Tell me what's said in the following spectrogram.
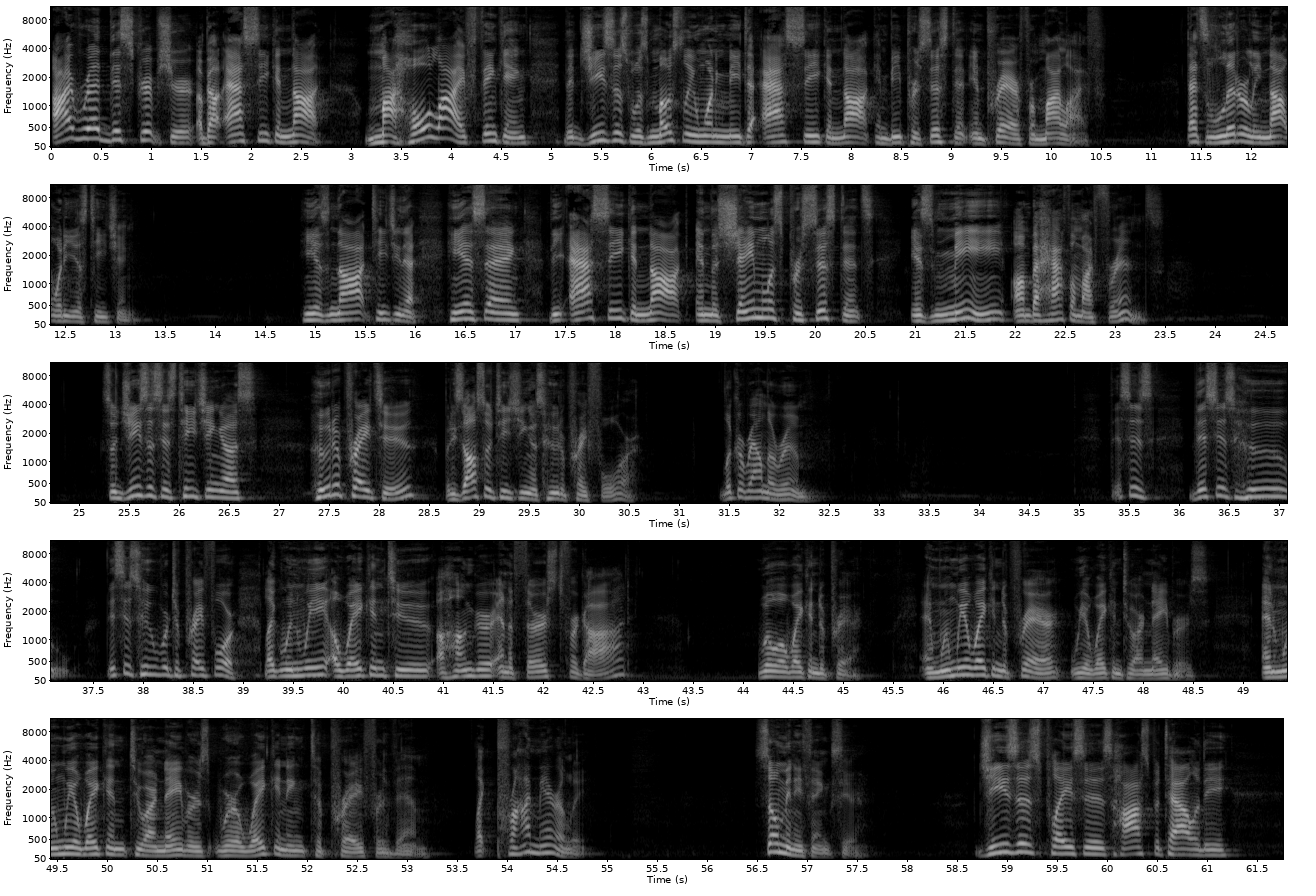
I read this scripture about ask, seek, and knock my whole life thinking that Jesus was mostly wanting me to ask, seek, and knock and be persistent in prayer for my life. That's literally not what he is teaching. He is not teaching that. He is saying the ask, seek, and knock and the shameless persistence is me on behalf of my friends. So Jesus is teaching us who to pray to, but he's also teaching us who to pray for. Look around the room. This is, this is who this is who we're to pray for. Like when we awaken to a hunger and a thirst for God, we'll awaken to prayer. And when we awaken to prayer, we awaken to our neighbors. And when we awaken to our neighbors, we're awakening to pray for them. Like primarily. So many things here. Jesus places hospitality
